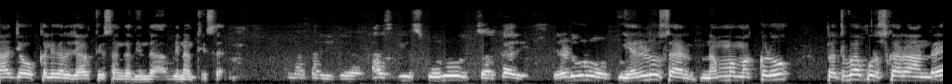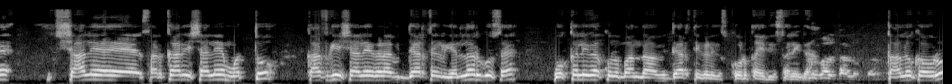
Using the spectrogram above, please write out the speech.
ರಾಜ್ಯ ಒಕ್ಕಲಿಗರ ಜಾಗೃತಿ ಸಂಘದಿಂದ ವಿನಂತಿ ಸರ್. ಖಾಸಗಿ ಸ್ಕೂಲು ಸರ್ಕಾರಿ ಎರಡೂ ಎರಡು ಸರ್ ನಮ್ಮ ಮಕ್ಕಳು ಪ್ರತಿಭಾ ಪುರಸ್ಕಾರ ಅಂದರೆ ಶಾಲೆ ಸರ್ಕಾರಿ ಶಾಲೆ ಮತ್ತು ಖಾಸಗಿ ಶಾಲೆಗಳ ವಿದ್ಯಾರ್ಥಿಗಳಿಗೆ ಎಲ್ಲರಿಗೂ ಸರ್ ಒಕ್ಕಲಿಗ ಕುಲಬಂಧ ವಿದ್ಯಾರ್ಥಿಗಳಿಗೆ ಕೊಡ್ತಾ ಇದೀವಿ ಸರ್ ಈಗ. ತಾಲೂಕು ಅವರು.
